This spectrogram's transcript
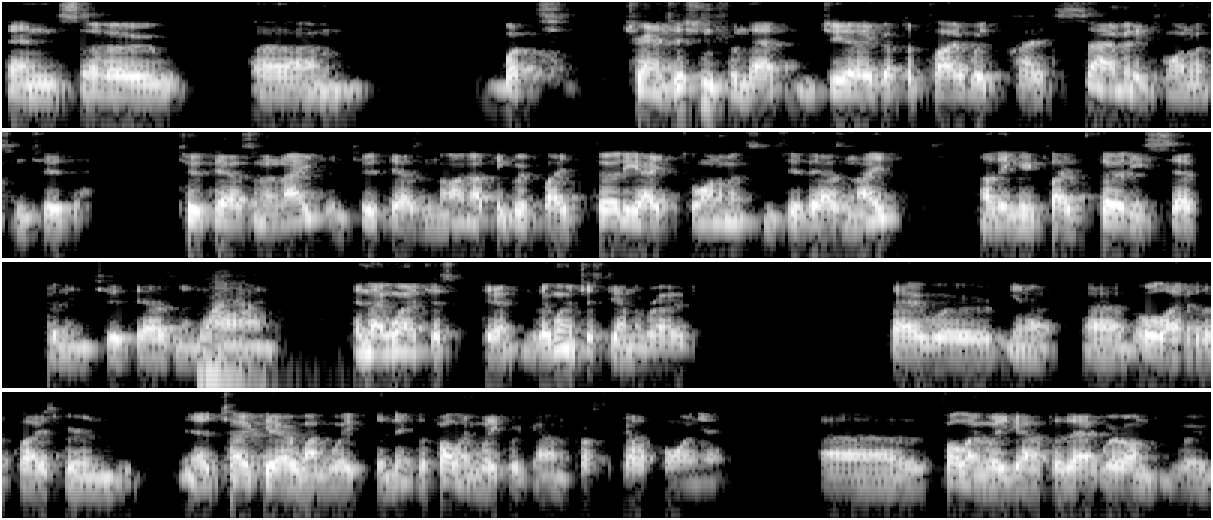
and so um, what transitioned from that, GA got to play. We played so many tournaments in 2008 and 2009. I think we played 38 tournaments in 2008. I think we played 37 in 2009. Wow. And they weren't just down, they weren't just down the road. They were, you know, um, all over the place. We are in uh, Tokyo one week. The, the, following week, we're going across to California. Uh, following week after that, we're on. We're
